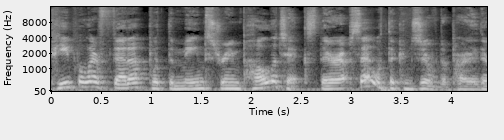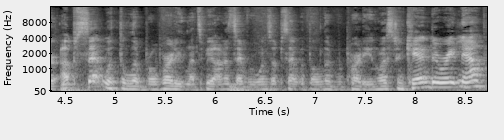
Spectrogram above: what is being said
people are fed up with the mainstream politics. They're upset with the Conservative Party. They're upset with the Liberal Party. Let's be honest, everyone's upset with the Liberal Party in Western Canada right now.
